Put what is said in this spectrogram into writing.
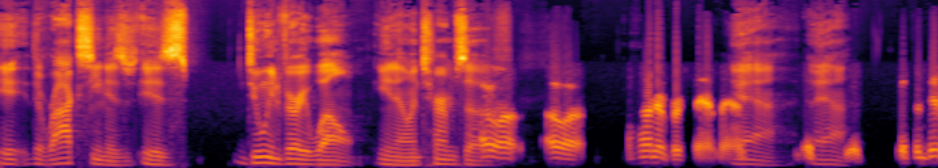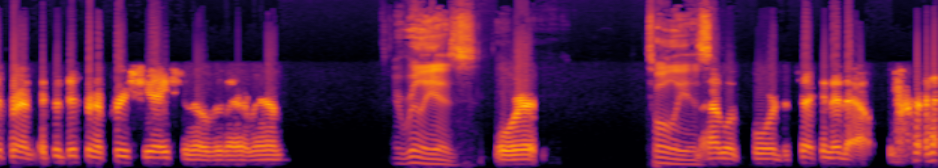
i the rock scene is is doing very well, you know, in terms of Oh, oh, hundred percent, man. yeah, It's, yeah, it's, it's a different it's a different appreciation over there, man. it really is, For it, totally is. I look forward to checking it out.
